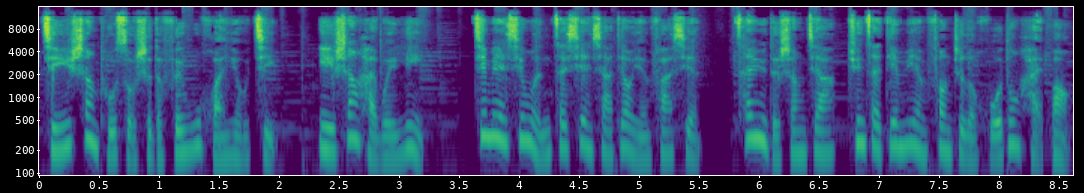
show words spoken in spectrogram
及上图所示的飞屋环游记。以上海为例，界面新闻在线下调研发现，参与的商家均在店面放置了活动海报，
